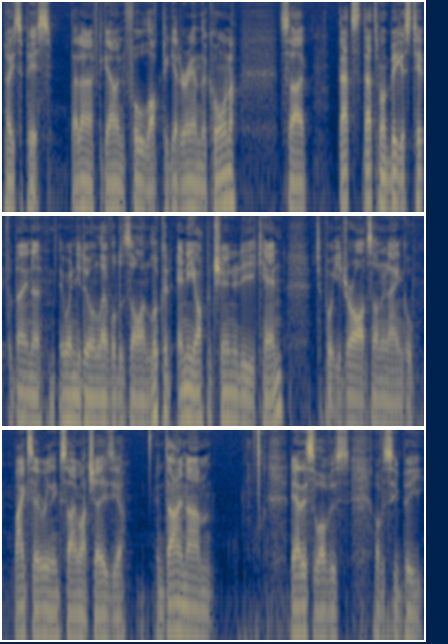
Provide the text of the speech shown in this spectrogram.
piece of piss. They don't have to go in full lock to get around the corner. So that's that's my biggest tip for being a when you're doing level design. Look at any opportunity you can to put your drives on an angle. Makes everything so much easier. And don't um now this will obvious, obviously be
